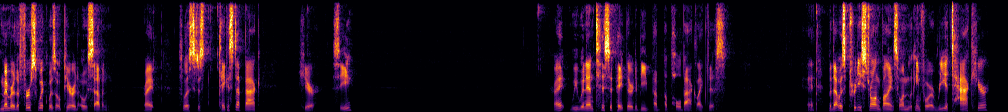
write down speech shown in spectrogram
remember, the first wick was up here at 07, right? So let's just take a step back here. See? Right? We would anticipate there to be a, a pullback like this. Okay, but that was pretty strong buying. So I'm looking for a reattack here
